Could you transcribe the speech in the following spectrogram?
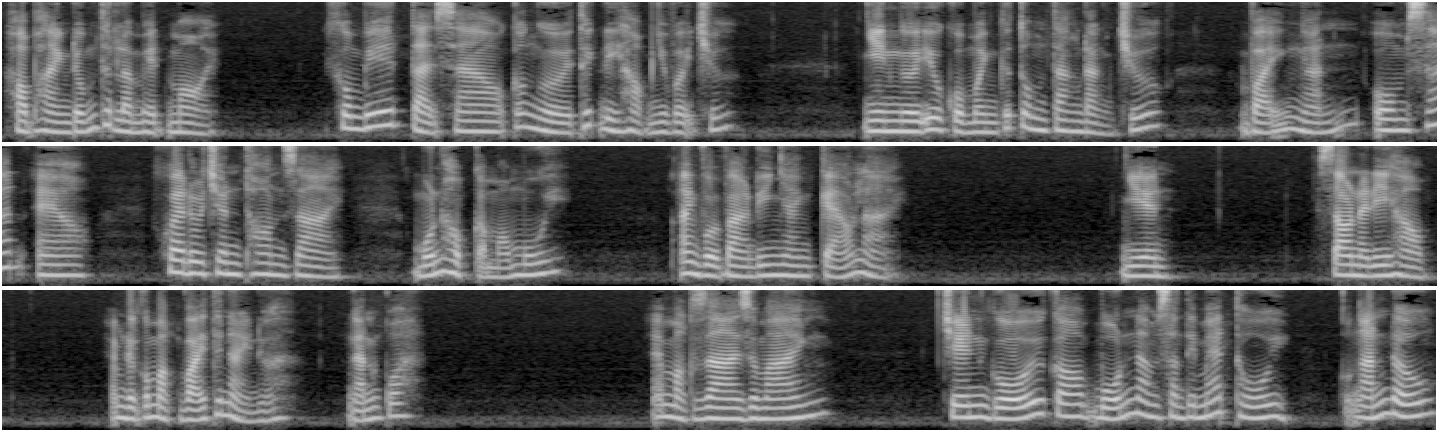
Học hành đúng thật là mệt mỏi. Không biết tại sao có người thích đi học như vậy chứ. Nhìn người yêu của mình cứ tung tăng đằng trước, váy ngắn, ôm sát eo, khoe đôi chân thon dài, muốn học cả máu mũi. Anh vội vàng đi nhanh kéo lại. Nhiên, sau này đi học, em đừng có mặc váy thế này nữa, ngắn quá. Em mặc dài rồi mà anh. Trên gối có 4-5cm thôi, có ngắn đâu.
